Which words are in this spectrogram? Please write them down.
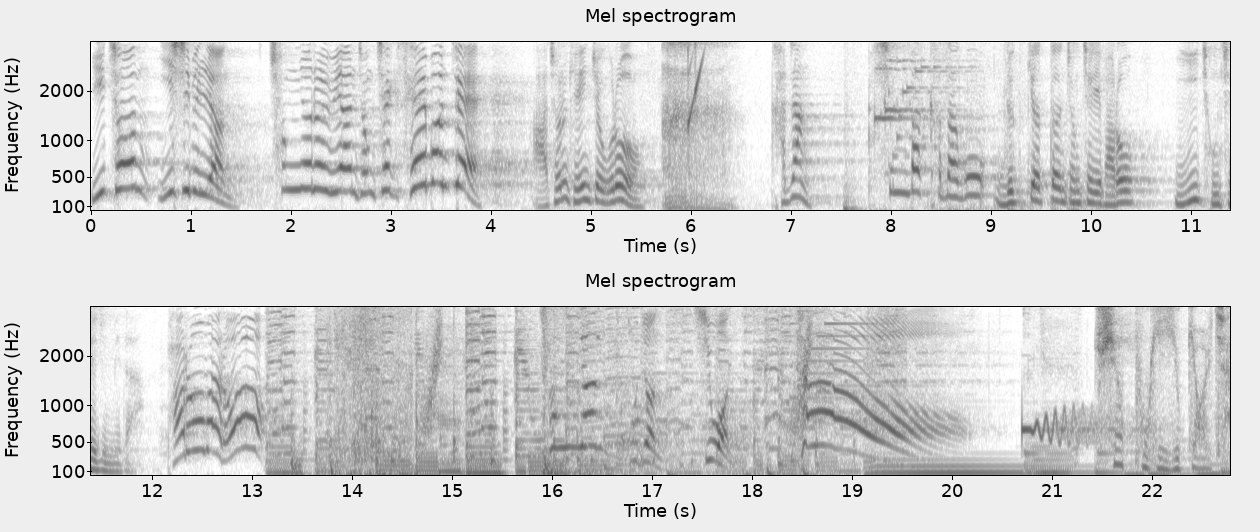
2021년 청년을 위한 정책 세 번째 아 저는 개인적으로 크, 가장 신박하다고 느꼈던 정책이 바로 이 정책입니다 바로 바로 청년 도전 지원 사업 취업 포기 6개월 차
